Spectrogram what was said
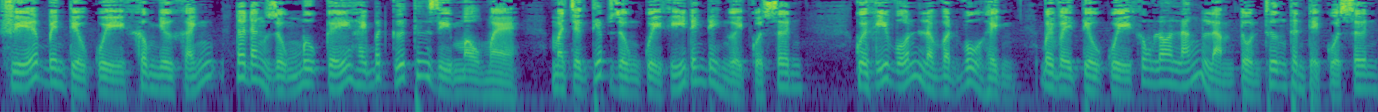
Phía bên tiểu quỷ không như Khánh, nó đang dùng mưu kế hay bất cứ thứ gì màu mè, mà trực tiếp dùng quỷ khí đánh đê người của Sơn. Quỷ khí vốn là vật vô hình, bởi vậy tiểu quỷ không lo lắng làm tổn thương thân thể của Sơn.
